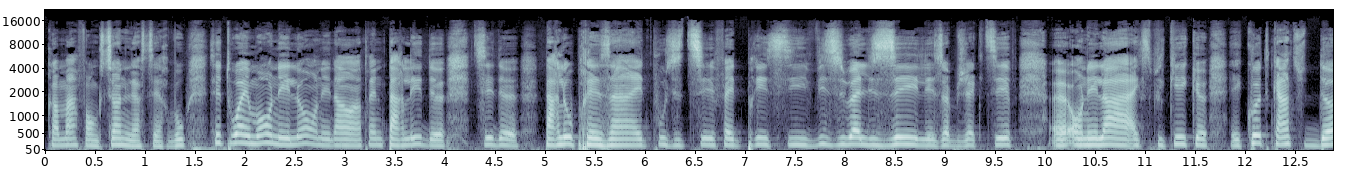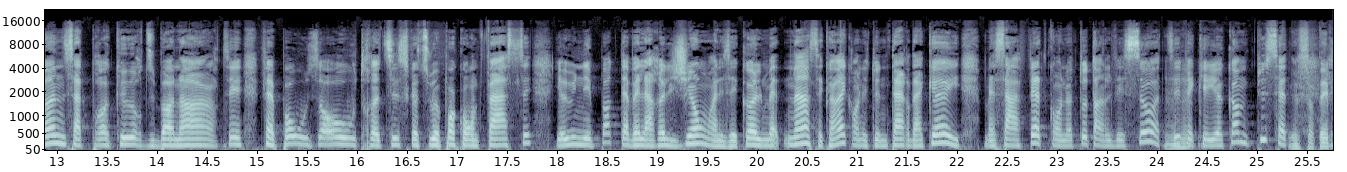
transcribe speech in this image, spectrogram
comment fonctionne leur cerveau. C'est toi et moi, on est là, on est dans- en train de parler de, de parler au présent, être positif, être précis, visualiser les objectifs. Euh, on est là à expliquer que, écoute, quand tu te donnes, ça te procure du bonheur. Tu fais pas aux autres, tu ce que tu veux pas qu'on te fasse. Il y a eu une époque, tu avais la religion dans les écoles. Maintenant, c'est correct, on est une terre d'accueil, mais ça a fait qu'on a tout enlevé ça. Tu sais, fait qu'il y a comme plus cette qui-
